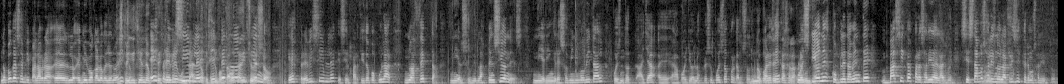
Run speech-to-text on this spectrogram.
No pongas en mi palabra, eh, en mi boca lo que yo no he estoy dicho. Diciendo, es te estoy preguntando que si tu portavoz ha dicho eso. Que es previsible que si el Partido Popular no acepta ni el subir las pensiones ni el ingreso mínimo vital, pues no haya eh, apoyo en los presupuestos porque a nosotros no nos parecen cuestiones completamente básicas para salir adelante. Si estamos saliendo de la crisis, queremos salir todos.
